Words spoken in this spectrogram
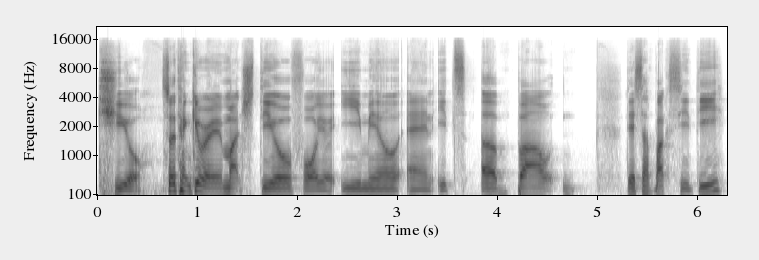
Theo. So thank you very much, Theo, for your email. And it's about Desa Park City,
